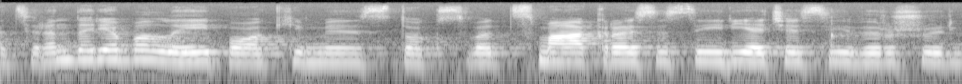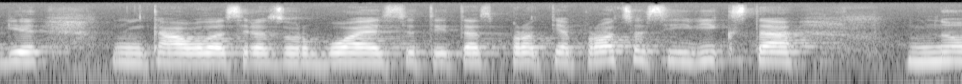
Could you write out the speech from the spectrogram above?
atsiranda riebalai po akimis, toks vat smakras, jisai riečiasi į viršų irgi kaulas rezorbuojasi, tai tas, tie procesai vyksta nu,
